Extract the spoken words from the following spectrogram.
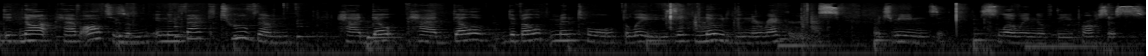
did not have autism, and in fact, two of them had del- had developmental delays noted in their records, which means slowing of the process.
